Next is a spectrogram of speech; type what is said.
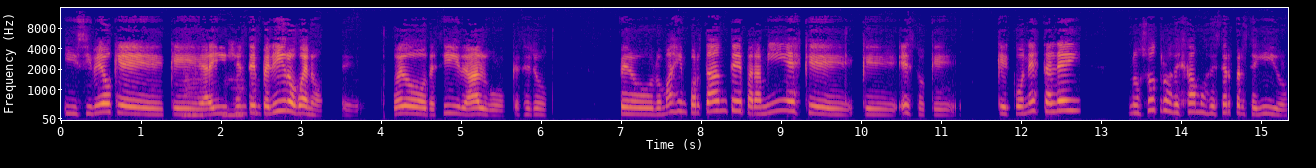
Y si veo que, que hay gente en peligro, bueno, eh, puedo decir algo, qué sé yo. Pero lo más importante para mí es que, que eso, que, que con esta ley nosotros dejamos de ser perseguidos,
